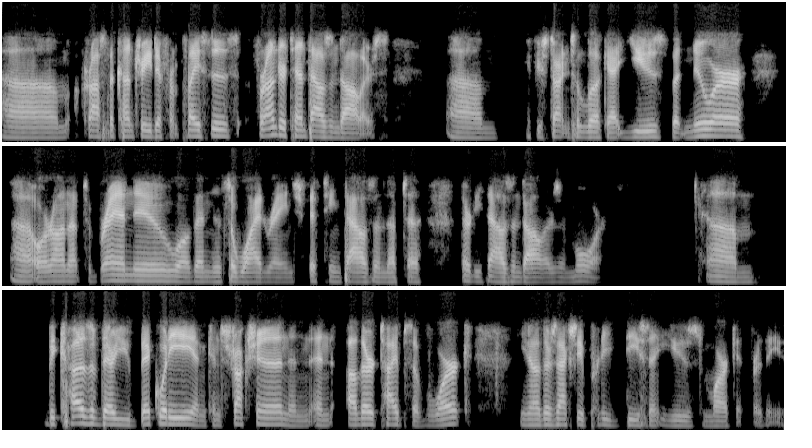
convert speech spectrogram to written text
um, across the country, different places for under $10,000. Um, if you're starting to look at used but newer uh, or on up to brand new, well, then it's a wide range, 15,000 up to $30,000 or more. Um, because of their ubiquity and construction and, and other types of work, you know, there's actually a pretty decent used market for these.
